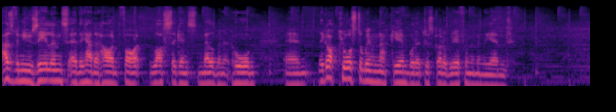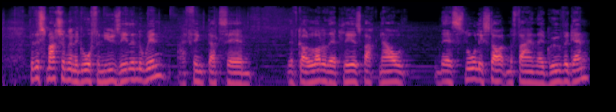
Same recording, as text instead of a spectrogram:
As for New Zealand, uh, they had a hard-fought loss against Melbourne at home. And they got close to winning that game, but it just got away from them in the end. For this match, I'm going to go for New Zealand to win. I think that um, they've got a lot of their players back now. They're slowly starting to find their groove again.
